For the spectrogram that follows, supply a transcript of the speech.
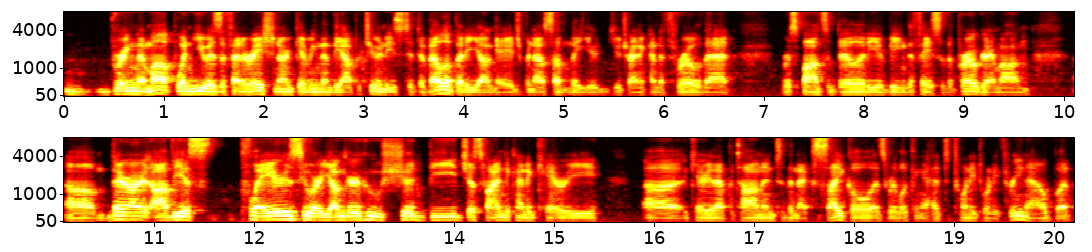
bring them up when you as a federation aren't giving them the opportunities to develop at a young age, but now suddenly you're you're trying to kind of throw that responsibility of being the face of the program on. Um, there are obvious players who are younger who should be just fine to kind of carry uh, carry that baton into the next cycle as we're looking ahead to 2023 now. But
